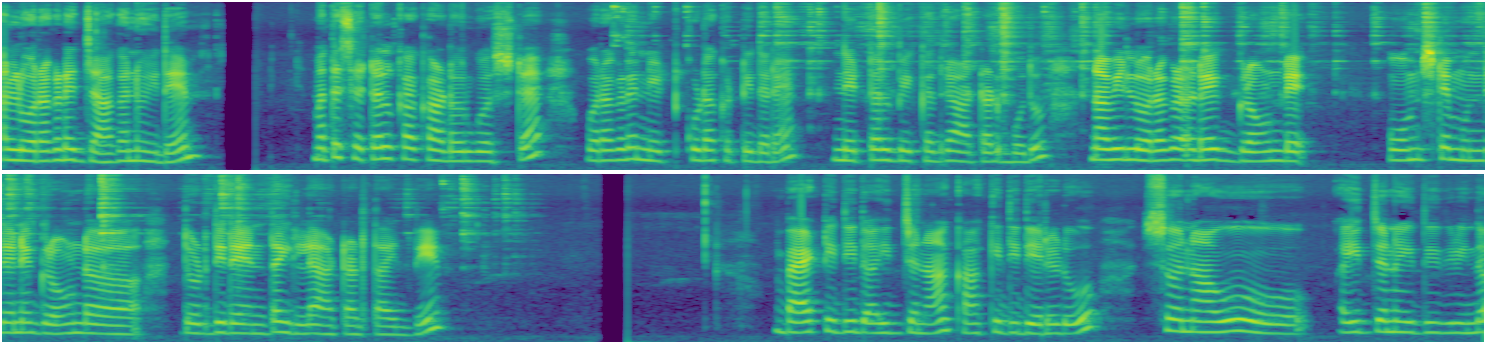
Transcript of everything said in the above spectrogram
ಅಲ್ಲಿ ಹೊರಗಡೆ ಜಾಗನೂ ಇದೆ. ಮತ್ತು ಸೆಟಲ್ ಕಾಕ್ ಆಡೋರ್ಗೂ ಅಷ್ಟೇ ಹೊರಗಡೆ ನೆಟ್ ಕೂಡ ಕಟ್ಟಿದ್ದಾರೆ. ನೆಟ್ಟಲ್ಲಿ ಬೇಕಾದರೆ ಆಟ ಆಡ್ಬೋದು. ನಾವಿಲ್ಲಿ ಹೊರಗಡೆ ಗ್ರೌಂಡೇ ಹೋಮ್ ಸ್ಟೇ ಮುಂದೆನೇ ಗ್ರೌಂಡ್ ದೊಡ್ಡದಿದೆ ಅಂತ ಇಲ್ಲೇ ಆಟ ಆಡ್ತಾ ಇದ್ವಿ. ಬ್ಯಾಟ್ ಇದ್ದಿದ್ದು ಐದು ಜನ ಕಾಕಿದ್ದಿದ್ದು ಎರಡು. ಸೊ ನಾವು ಐದು ಜನ ಇದ್ದಿದ್ದರಿಂದ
